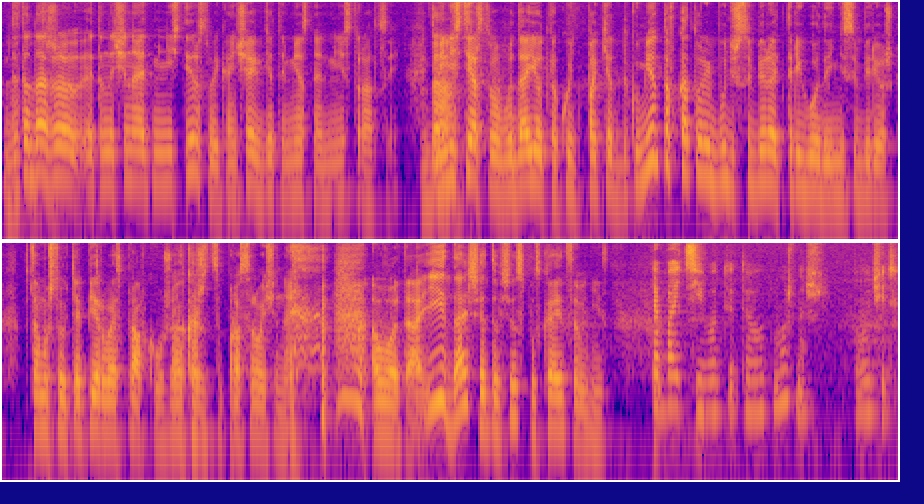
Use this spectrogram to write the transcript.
Да это даже это начинает министерство и кончает где-то местной администрацией. Да. Министерство выдает какой-нибудь пакет документов, который будешь собирать три года и не соберешь, потому что у тебя первая справка уже окажется просроченная. вот. А и дальше это все спускается вниз. Обойти вот это вот можно ж получить?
